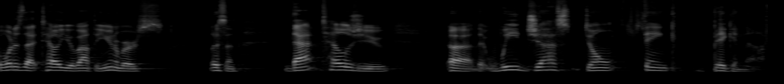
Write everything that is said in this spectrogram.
So, what does that tell you about the universe? Listen, that tells you uh, that we just don't think big enough.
